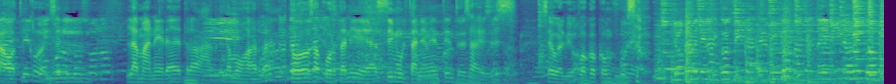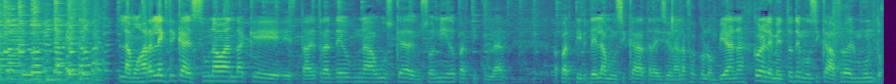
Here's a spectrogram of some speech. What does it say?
Caótico, es la manera de trabajar de la mojarra. Todos aportan ideas simultáneamente, entonces a veces se vuelve un poco confuso. La Mojarra Eléctrica es una banda que está detrás de una búsqueda de un sonido particular a partir de la música tradicional afrocolombiana con elementos de música afro del mundo.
